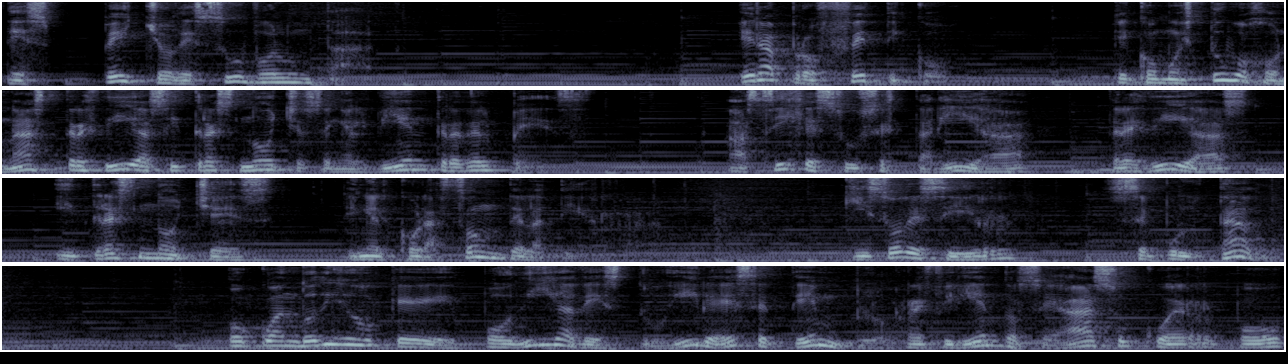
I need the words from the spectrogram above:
despecho de su voluntad. Era profético que como estuvo Jonás tres días y tres noches en el vientre del pez, así Jesús estaría tres días y tres noches en el corazón de la tierra. Quiso decir sepultado. O cuando dijo que podía destruir ese templo refiriéndose a su cuerpo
